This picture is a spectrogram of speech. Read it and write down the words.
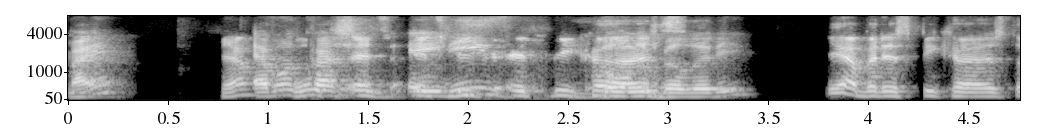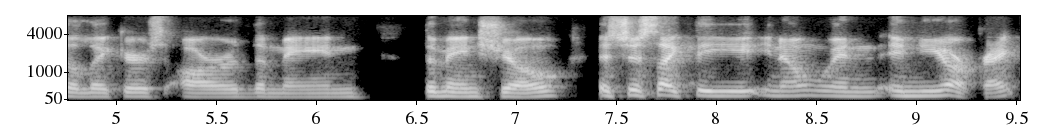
right? Yeah. Everyone well, questions it's, AD's it's because, vulnerability. Yeah, but it's because the Lakers are the main the main show. It's just like the you know when in New York, right?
